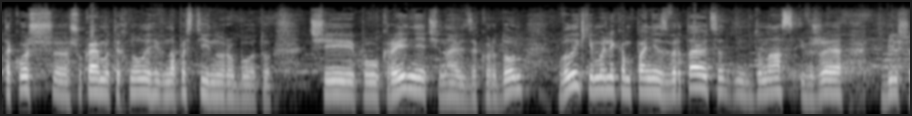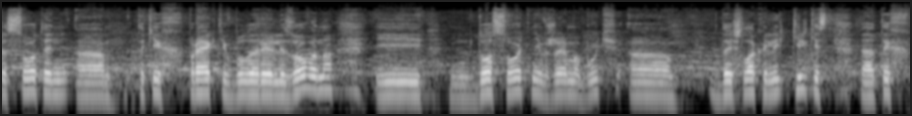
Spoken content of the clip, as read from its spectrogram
також шукаємо технологів на постійну роботу, чи по Україні, чи навіть за кордон. Великі малі компанії звертаються до нас, і вже більше сотень е, таких проєктів було реалізовано, і до сотні вже, мабуть, е, дійшла кількість е, тих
